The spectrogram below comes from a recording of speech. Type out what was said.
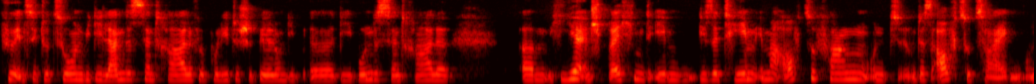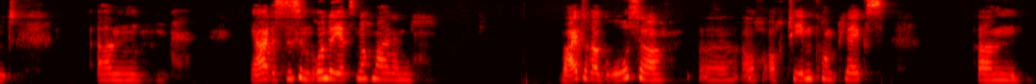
für Institutionen wie die Landeszentrale für politische Bildung, die, äh, die Bundeszentrale, ähm, hier entsprechend eben diese Themen immer aufzufangen und, und das aufzuzeigen. Und ähm, ja, das ist im Grunde jetzt nochmal ein weiterer großer äh, auch, auch Themenkomplex. Ähm,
